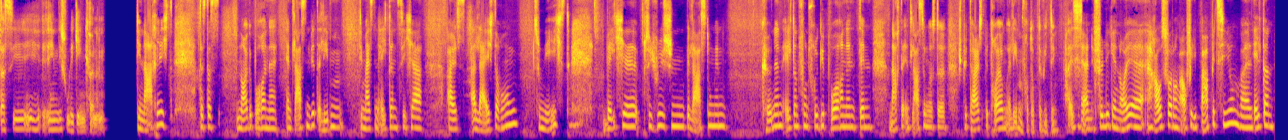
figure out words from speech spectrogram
dass sie in die Schule gehen können die Nachricht, dass das Neugeborene entlassen wird, erleben die meisten Eltern sicher als Erleichterung zunächst. Welche psychischen Belastungen können Eltern von Frühgeborenen denn nach der Entlassung aus der Spitalsbetreuung erleben, Frau Dr. Witting? Es ist eine völlige neue Herausforderung auch für die Paarbeziehung, weil Eltern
